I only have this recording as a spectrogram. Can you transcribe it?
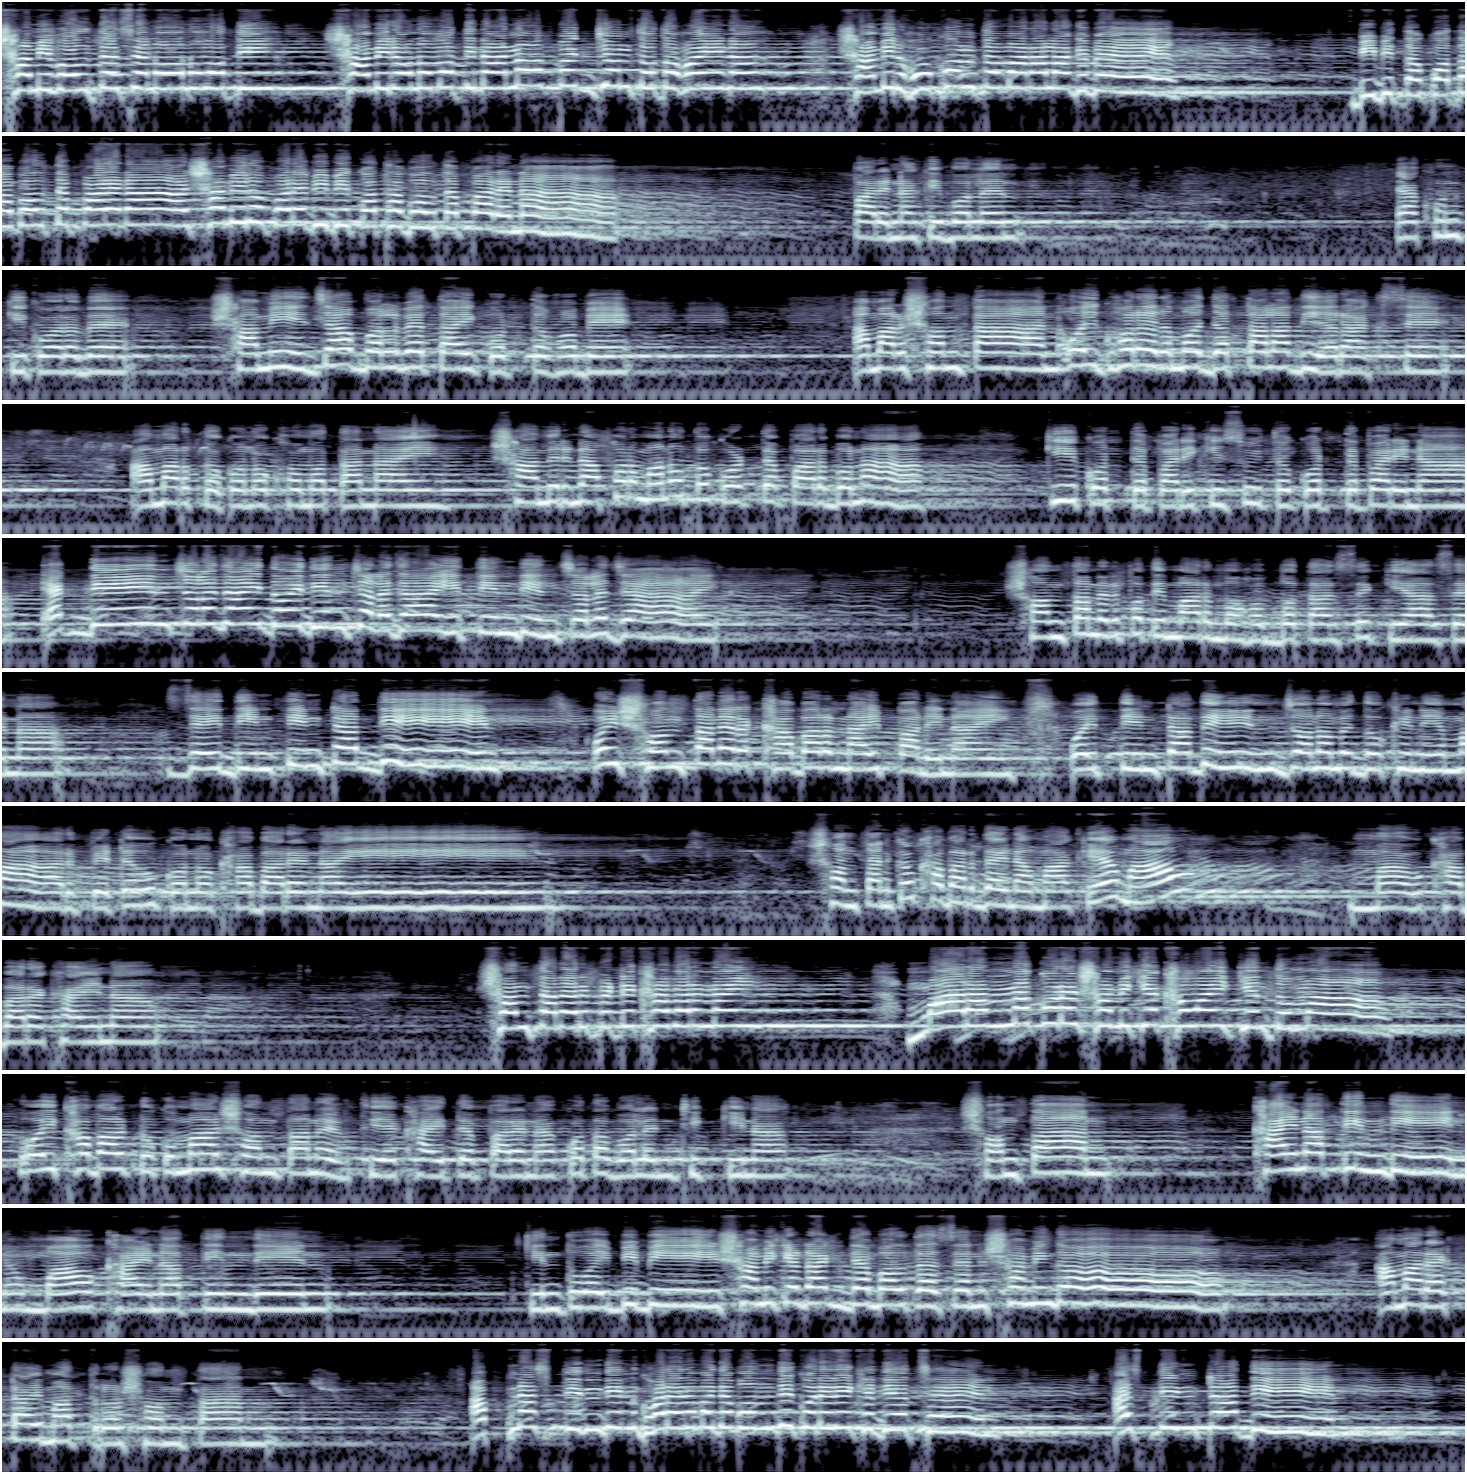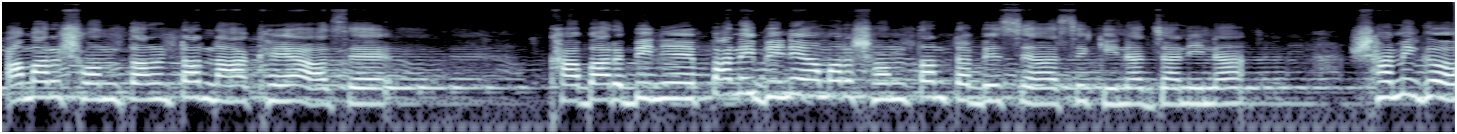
স্বামী বলতেছেন, অনুমতি। স্বামীর অনুমতি না নেওয়া পর্যন্ত তো হয় না। স্বামীর হুকুম তো মানা লাগবে। বিবি তো কথা বলতে পারে না, স্বামীর উপরে বিবি কথা বলতে পারে না। পারে না কি বলেন? এখন কি করবে? স্বামী যা বলবে তাই করতে হবে। আমার সন্তান ওই ঘরের মধ্যে তালা দিয়ে রাখছে। আমার তো কোনো ক্ষমতা নাই। স্বামীর নাফরমানও তো করতে পারব না। কি করতে পারি, কিছুই তো করতে পারি না। একদিন চলে যায়, দুই দিন চলে যায়, তিন দিন চলে যায়। সন্তানের প্রতি মার মহব্বত আছে কি আছে না? যেই দিন, তিনটা দিন ওই সন্তানের খাবার নাই, পানি নাই, ওই তিনটা দিন জনমে দুঃখিনী মার পেটেও কোনো খাবার নাই। সন্তানকেও খাবার দেয় না মাকে মাও মাও খাবার খায় না। সন্তানের পেটে খাবার নাই মা রান্না করে স্বামীকে খাওয়াই কিন্তু মা ওই খাবারটুকু মা সন্তানের থিয়ে খাইতে পারে না, কথা বলেন ঠিক কিনা? সন্তান খায় না তিন দিন, মাও খায় না তিন দিন। কিন্তু ওই বিবি স্বামীকে ডাক দিয়ে বলতেছেন, স্বামী গো, আমার একটাই মাত্র সন্তান। আপনার তিন দিন ঘরের মধ্যে বন্দি করে রেখে দিয়েছেন। আজ তিনটা দিন আমার সন্তানটা না খেয়ে আছে। খাবার বিনে, পানি বিনে আমার সন্তানটা বেঁচে আছে কিনা জানি না। স্বামী গো,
